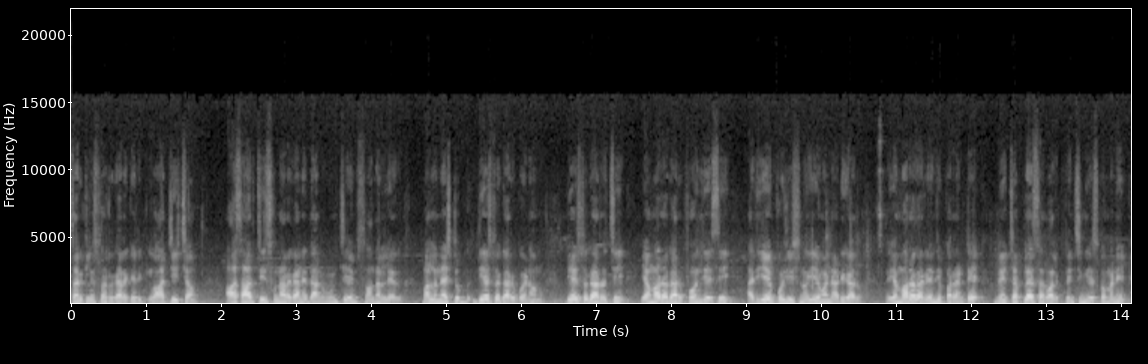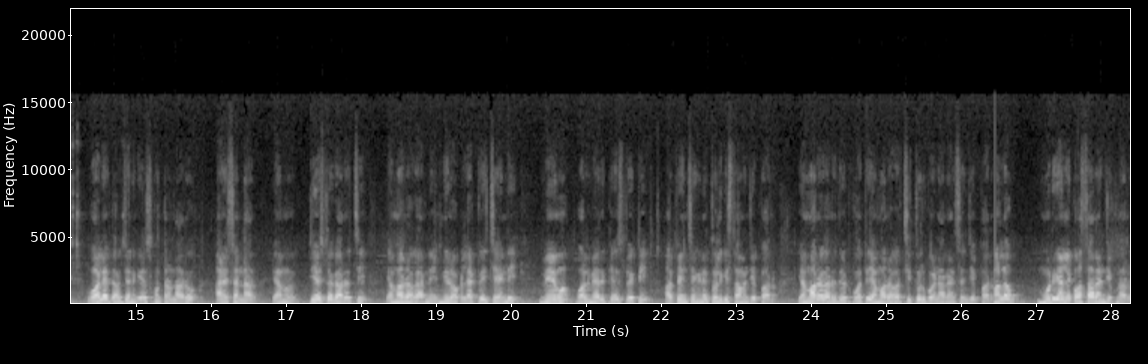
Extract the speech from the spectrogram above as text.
సర్కిల్ ఇన్స్పెక్టర్ గారి దగ్గరికి అర్జీ ఇచ్చాం. ఆ సార్ తీసుకున్నారు కానీ దాని గురించి ఏం స్పందన లేదు. మళ్ళీ నెక్స్ట్ డిఎస్పీ గారికి పోయినాము. డిఎస్పీ గారు వచ్చి ఎంఆర్ఓ గారికి ఫోన్ చేసి అది ఏ పొజిషను ఏమని అడిగారు? ఎంఆర్ఓ గారు ఏం చెప్పారంటే మేము చెప్పలేదు సార్ వాళ్ళకి పెన్షన్ వేసుకోమని వాళ్ళే దౌర్జన్యం వేసుకుంటున్నారు అనేసి అన్నారు. ఎం డిఎస్పీ గారు వచ్చి ఎంఆర్ఓ గారిని మీరు ఒక లెటర్ ఇచ్చేయండి మేము వాళ్ళ మీద కేసు పెట్టి ఆ పెన్షన్ని తొలగిస్తామని చెప్పారు. ఎంఆర్ఓ గారు దగ్గరికి పోతే ఎంఆర్ఓ గారు చిత్తూరు పోయినారని అని చెప్పారు. మళ్ళీ మూడు గంటలకు వస్తారని చెప్పినారు.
